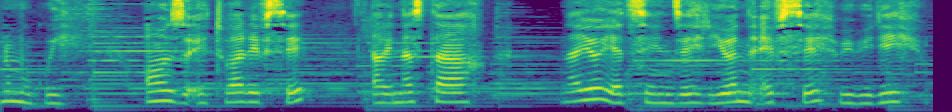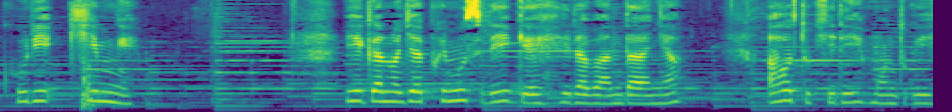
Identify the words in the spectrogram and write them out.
n'umugwi. 11 etoile fc arena star na yo yatsinze lyon fc bibiri kuri kimwe. Ihiganwa rya primus league rirabandanya aho tukiri mu ndwi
